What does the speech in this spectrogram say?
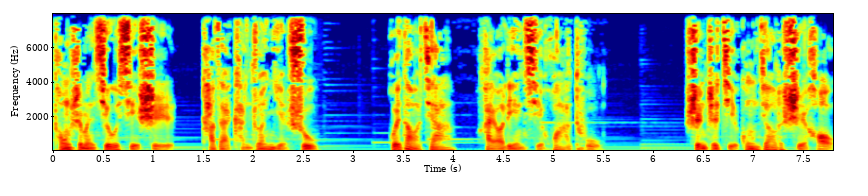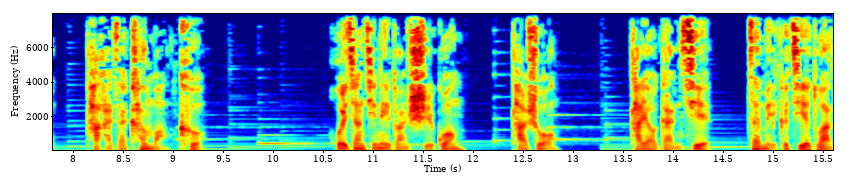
同事们休息时，他在看专业书。回到家。还要练习画图，甚至挤公交的时候，他还在看网课。回想起那段时光，他说：“他要感谢在每个阶段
